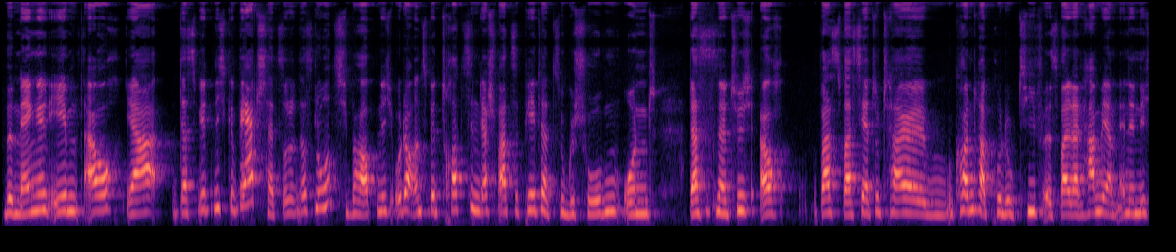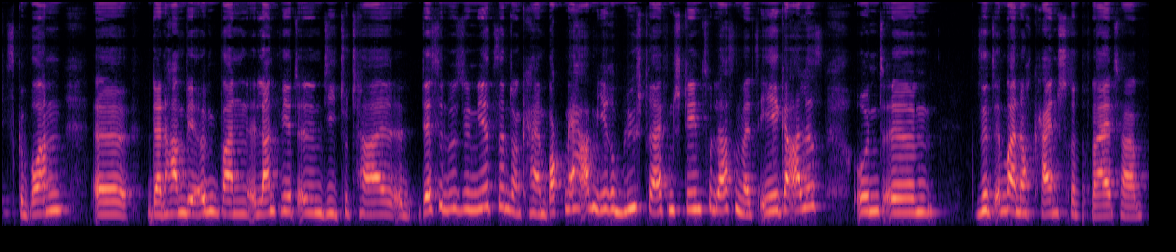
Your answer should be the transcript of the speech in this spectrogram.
bemängeln eben auch, ja, das wird nicht gewertschätzt oder das lohnt sich überhaupt nicht oder uns wird trotzdem der schwarze Peter zugeschoben und das ist natürlich auch was, was ja total kontraproduktiv ist, weil dann haben wir am Ende nichts gewonnen. Äh, dann haben wir irgendwann Landwirtinnen, die total desillusioniert sind und keinen Bock mehr haben, ihre Blühstreifen stehen zu lassen, weil es eh egal ist und ähm, sind immer noch keinen Schritt weiter.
